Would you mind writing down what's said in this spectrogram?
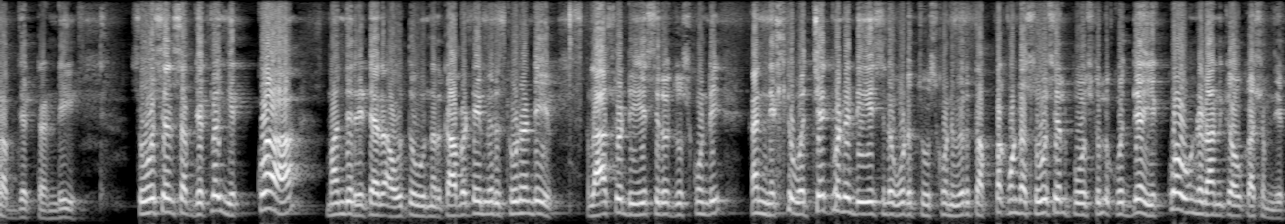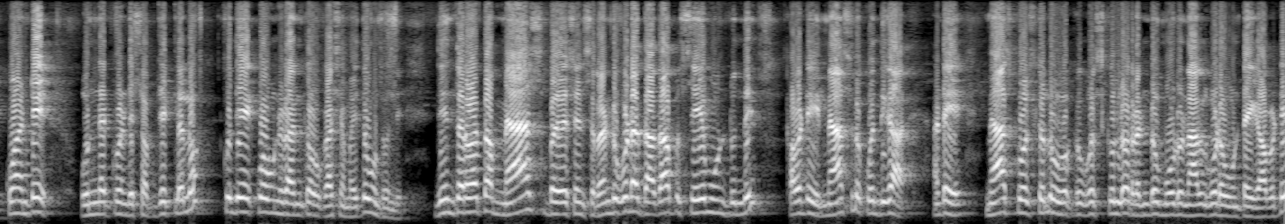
సబ్జెక్ట్ అండి. సోషల్ సబ్జెక్ట్లో ఎక్కువ మంది రిటైర్ అవుతూ ఉన్నారు. కాబట్టి మీరు చూడండి లాస్ట్ డిఎస్సిలో చూసుకోండి. కానీ నెక్స్ట్ వచ్చేటువంటి డిఎస్సిలో కూడా చూసుకోండి. మీరు తప్పకుండా సోషల్ పోస్టులు కొద్దిగా ఎక్కువ ఉండడానికి అవకాశం ఉంది. ఎక్కువ అంటే ఉన్నటువంటి సబ్జెక్టులలో కొద్దిగా ఎక్కువ ఉండడానికి అవకాశం అయితే ఉంటుంది. దీని తర్వాత మ్యాథ్స్ బయోసైన్స్ రెండు కూడా దాదాపు సేమ్ ఉంటుంది. కాబట్టి మ్యాథ్స్లో కొద్దిగా అంటే మ్యాథ్స్ పోస్టులు ఒక్కొక్క స్కూల్లో రెండు మూడు నాలుగు కూడా ఉంటాయి కాబట్టి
